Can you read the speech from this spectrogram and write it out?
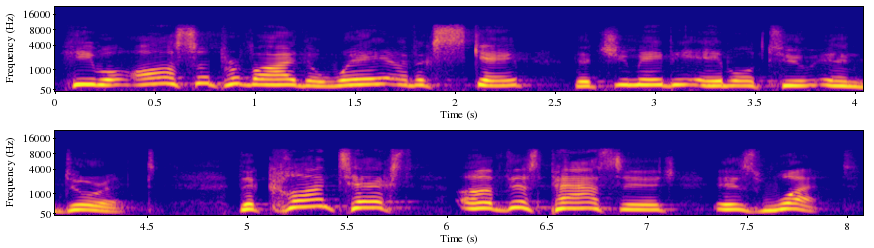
he will also provide the way of escape that you may be able to endure it. The context of this passage is what?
